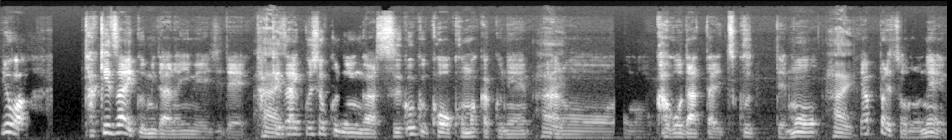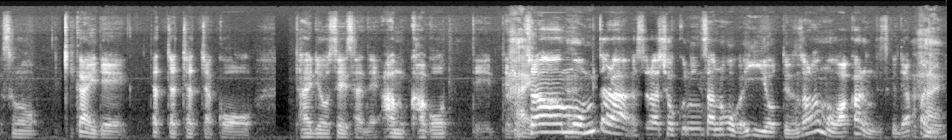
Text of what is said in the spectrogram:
要は竹細工みたいなイメージで、はい。竹細工職人がすごくこう細かくね、はい。あのカゴだったり作っても、はい。やっぱりそのね、その機械でちゃっちゃちゃっちゃこう大量生産で編むカゴって言ってそれはもう見たら、それは職人さんの方がいいよっていうのそれはもうわかるんですけど、やっぱりはい。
